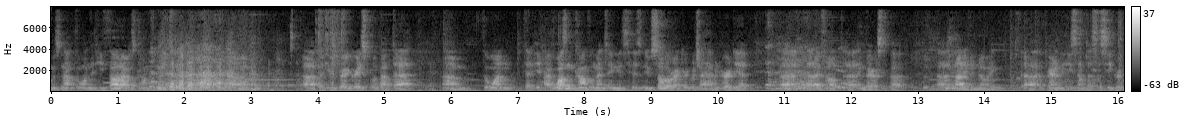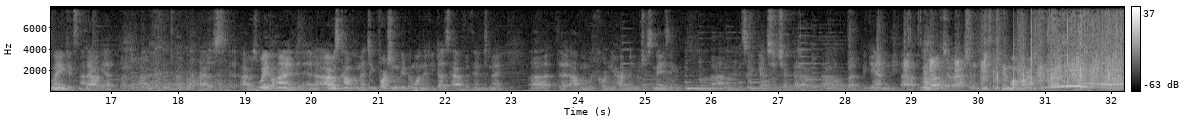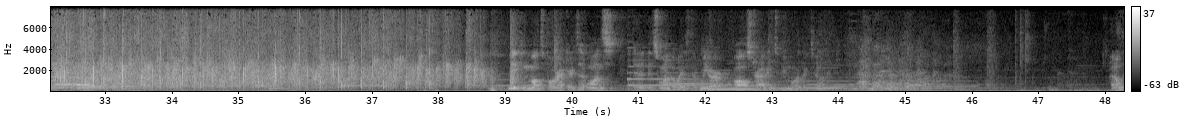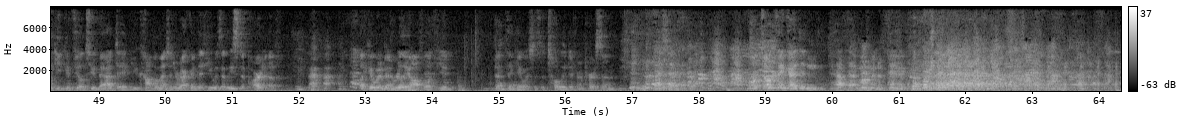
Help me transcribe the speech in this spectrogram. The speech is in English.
was not the one that he thought I was complimenting. um, uh, but he was very graceful about that. Um, the one that he, I wasn't complimenting is his new solo record, which I haven't heard yet, uh, that I felt uh, embarrassed about, uh, not even knowing. Uh, apparently, he sent us a secret link. It's not out yet, but um, I was I was way behind, and I was complimenting. Fortunately, the one that he does have with him tonight, uh, the album with Courtney Hartman, which is amazing, um, and so you guys should check that out. Uh, but again, we love Taylor Ashton. Please give him one more round of applause. making multiple records at once is one of the ways that we are all striving to be more like Taylor. I don't think you can feel too bad, Dave. You complimented a record that he was at least a part of. Like it would have been really awful if you'd been thinking it was just a totally different person. Well, don't think I didn't have that moment of panic.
